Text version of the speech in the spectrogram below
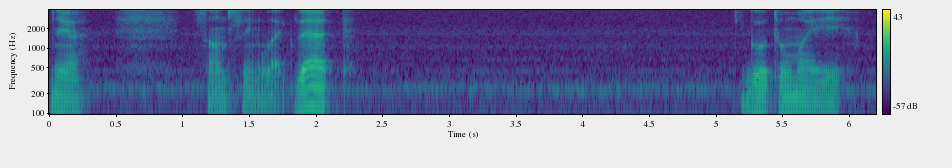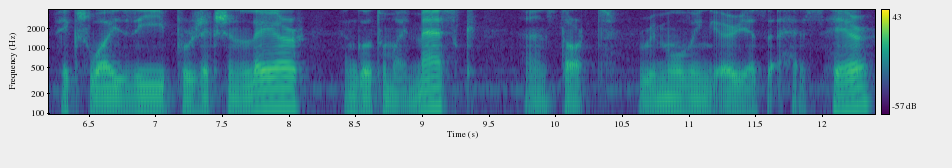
yeah something like that. Go to my XYZ projection layer and go to my mask and start removing areas that has hair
